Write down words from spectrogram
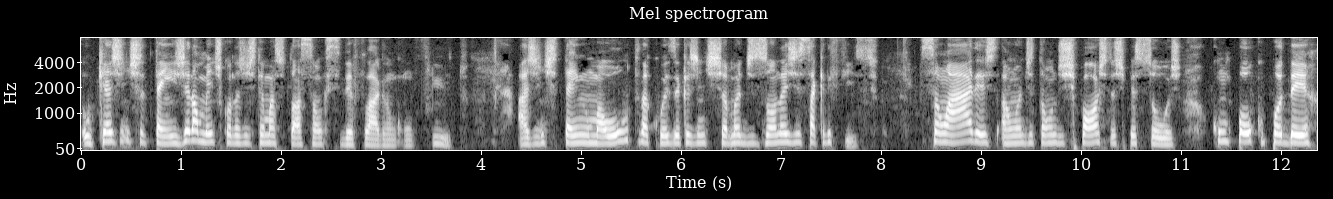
o que a gente tem, geralmente, quando a gente tem uma situação que se deflagra um conflito, a gente tem uma outra coisa que a gente chama de zonas de sacrifício são áreas onde estão dispostas pessoas com pouco poder,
